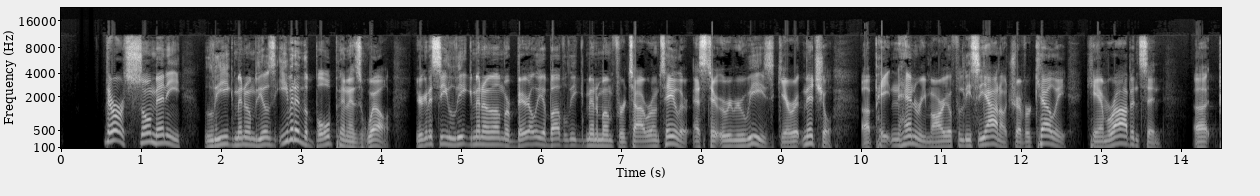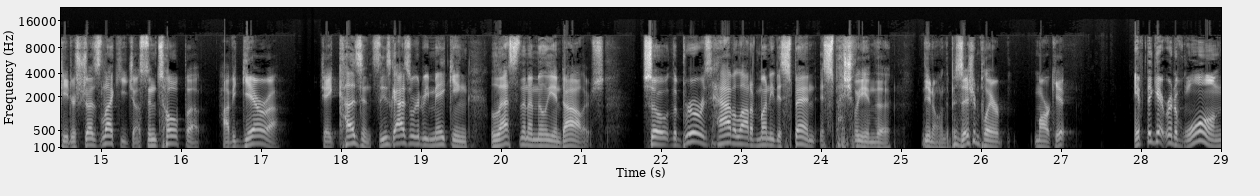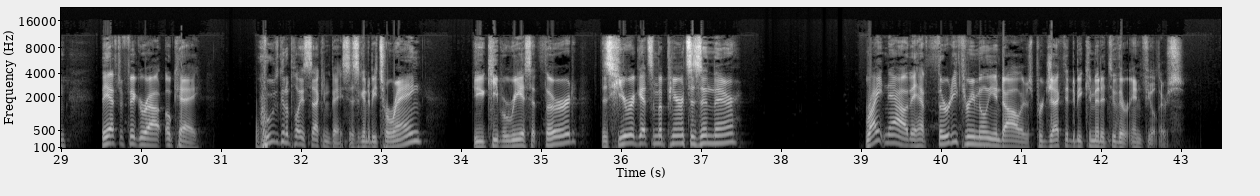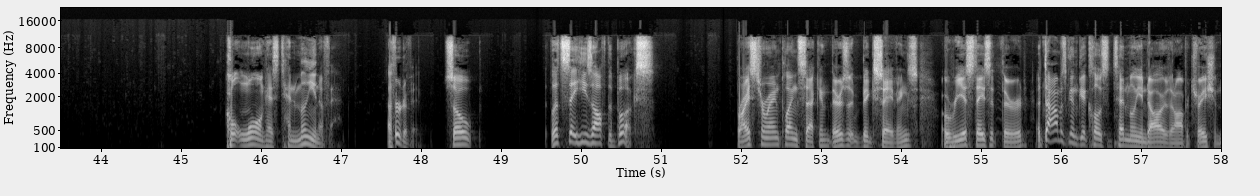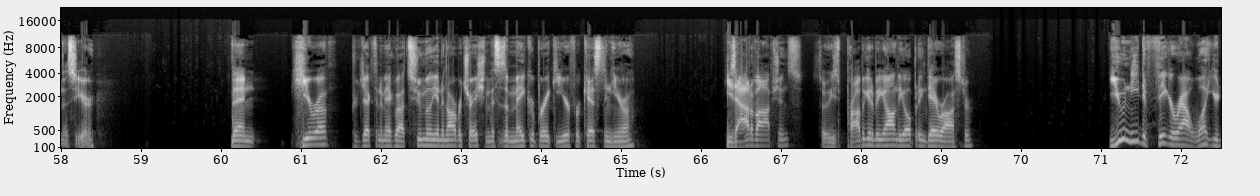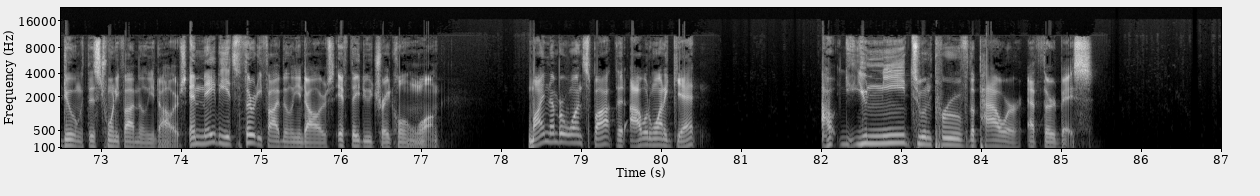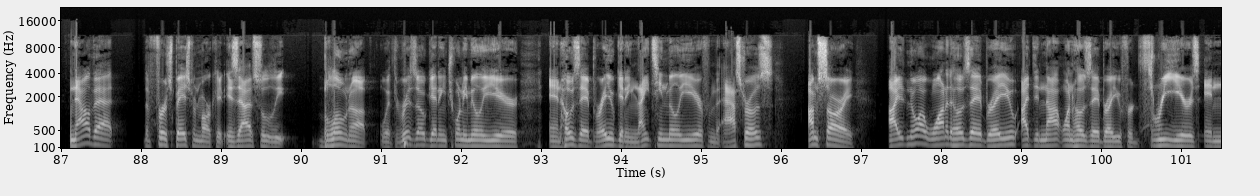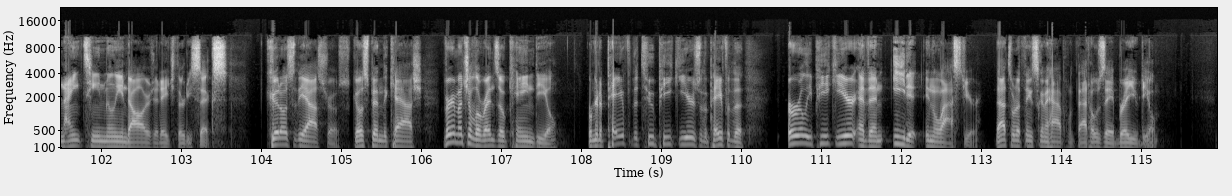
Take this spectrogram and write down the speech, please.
there are so many league minimum deals, even in the bullpen as well. You're going to see league minimum or barely above league minimum for Tyrone Taylor, Esteury Ruiz, Garrett Mitchell, uh, Peyton Henry, Mario Feliciano, Trevor Kelly, Cam Robinson, uh, Peter Strzelecki, Justin Topa, Javi Guerra, Jake Cousins. These guys are going to be making less than a million dollars. So the Brewers have a lot of money to spend, especially in the you know in the position player market. If they get rid of Wong, they have to figure out okay, who's going to play second base? Is it going to be Turang? Do you keep Urias at third? Does Hiura get some appearances in there? Right now, they have $33 million projected to be committed to their infielders. Kolten Wong has 10 million of that, a third of it. So let's say he's off the books. Bryce Turang playing second. There's a big savings. Urias stays at third. Adama's going to get close to $10 million in arbitration this year. Then Hiura projected to make about 2 million in arbitration. This is a make or break year for Keston Hiura. He's out of options, so he's probably going to be on the opening day roster. You need to figure out what you're doing with this $25 million. And maybe it's $35 million if they do trade Kolten Wong. My number one spot that I would want to get you need to improve the power at third base. Now that the first baseman market is absolutely blown up with Rizzo getting 20 mil a year and Jose Abreu getting 19 mil a year from the Astros, I'm sorry. I know I wanted Jose Abreu. I did not want Jose Abreu for three years and $19 million at age 36. Kudos to the Astros. Go spend the cash. Very much a Lorenzo Cain deal. We're going to pay for the two peak years or the pay for the early peak year and then eat it in the last year. That's what I think is going to happen with that Jose Abreu deal.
